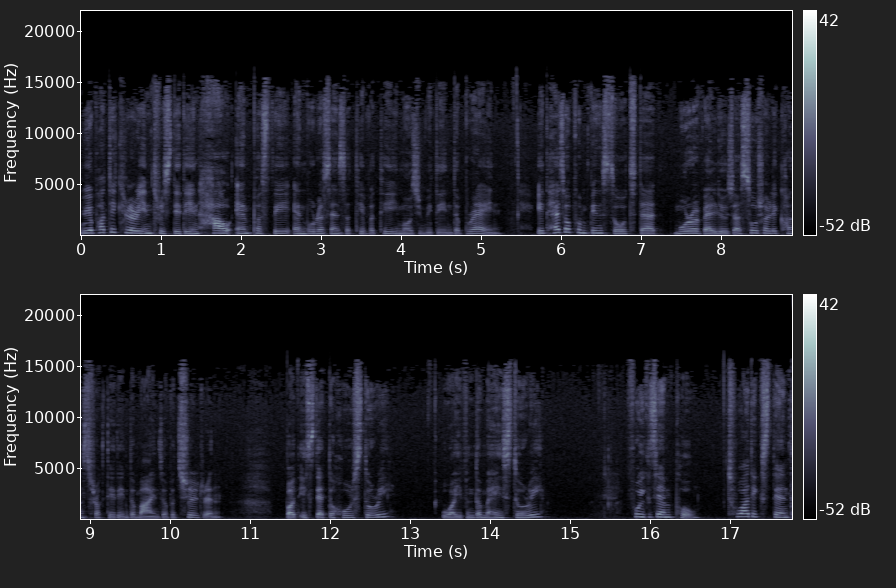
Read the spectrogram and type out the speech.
We are particularly interested in how empathy and moral sensitivity emerge within the brain. It has often been thought that moral values are socially constructed in the minds of children. But is that the whole story? Or even the main story? For example, to what extent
